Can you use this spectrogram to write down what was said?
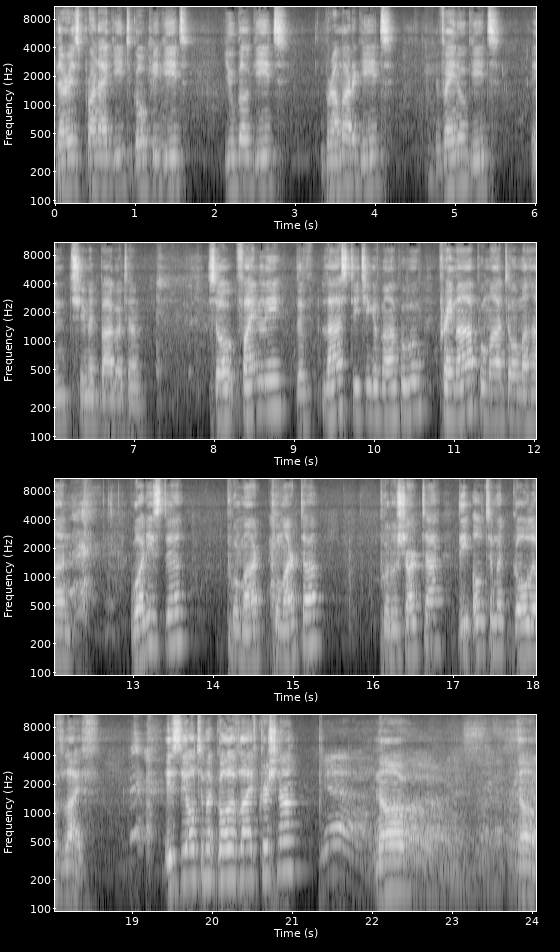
There is Pranay Geet, Gopi Geet, Yugal Geet, Bhramar Geet, Venu Geet in Srimad Bhagavatam. So finally, the last teaching of Mahaprabhu, Prema Pumato Mahan. What is the Pumar- Pumarta, Purushartha, the ultimate goal of life? Is the ultimate goal of life Krishna? Yeah. No. No.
